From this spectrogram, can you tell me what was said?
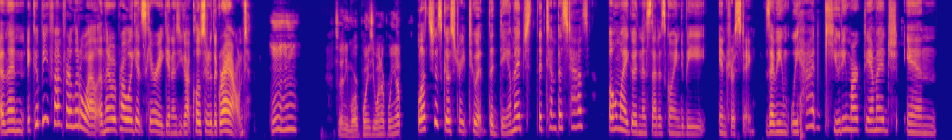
and then it could be fun for a little while, and then it would probably get scary again as you got closer to the ground. Mm-hmm. So any more points you want to bring up? Let's just go straight to it. The damage that Tempest has, oh my goodness, that is going to be interesting. I mean, we had cutie mark damage in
